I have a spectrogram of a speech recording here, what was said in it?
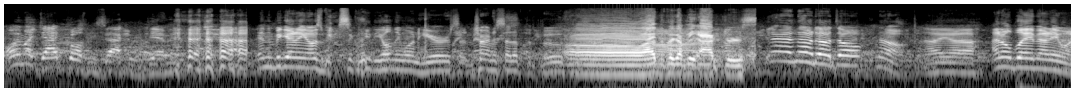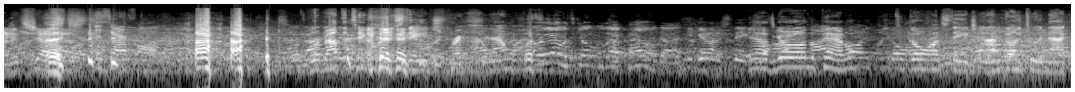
Only my dad calls me Zachary, damn it. In the beginning, I was basically the only one here, so I'm trying to set up the booth. Oh, I had to pick up the actors. Yeah, no, no, don't, no. I, uh, I don't blame anyone. It's just. It's our fault. We're about to take over the stage right now. Oh yeah, let's go. We got panel, guys. Get on the stage. Yeah, let's go on the panel. To go on stage, and I'm going to enact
